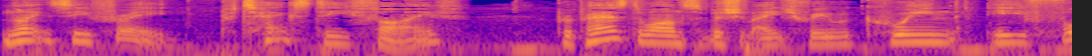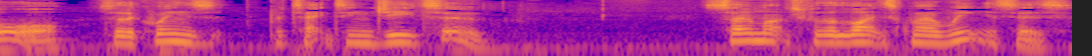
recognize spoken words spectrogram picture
Knight c3 protects d5, prepares to answer bishop h3 with queen e4, so the queen's protecting g2. So much for the light square weaknesses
